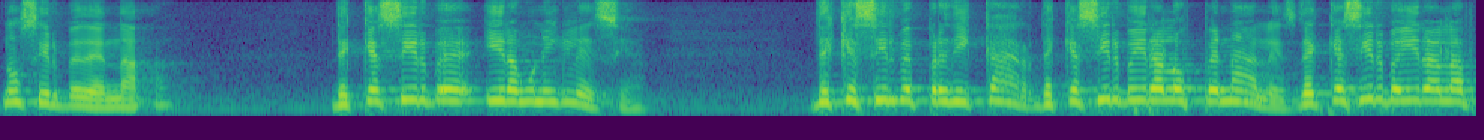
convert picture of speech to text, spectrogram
No sirve de nada. ¿De qué sirve ir a una iglesia? ¿De qué sirve predicar? ¿De qué sirve ir a los penales? ¿De qué sirve ir a la,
